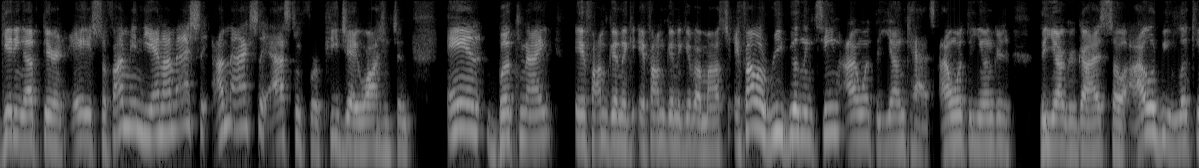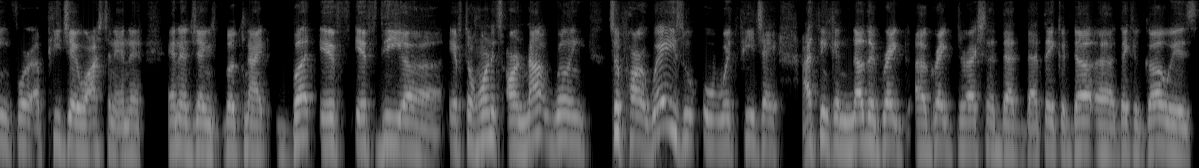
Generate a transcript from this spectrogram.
getting up there in age. So if I'm Indiana, I'm actually I'm actually asking for PJ Washington and Bouknight if I'm gonna if I'm gonna give a mouse. If I'm a rebuilding team, I want the young cats. I want the younger the younger guys. So I would be looking for a PJ Washington and a and a James Bouknight. But if if the uh if the Hornets are not willing to part ways with, with PJ, I think another great uh, great direction that that they could uh, they could go is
